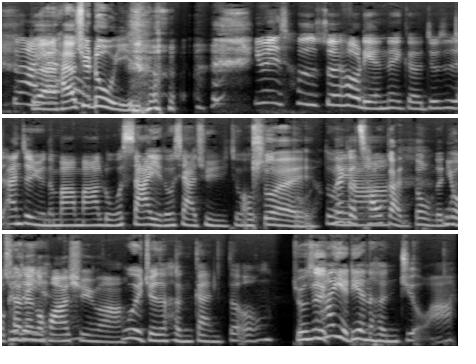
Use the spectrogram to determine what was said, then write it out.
对啊，还要去录影。因为是最后连那个就是安正元的妈妈罗莎也都下去就哦，对，那个超感动的。你有看那个花絮吗？我也觉得很感动，就是他也练了很久啊。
